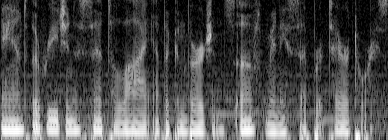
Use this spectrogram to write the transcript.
and the region is said to lie at the convergence of many separate territories.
